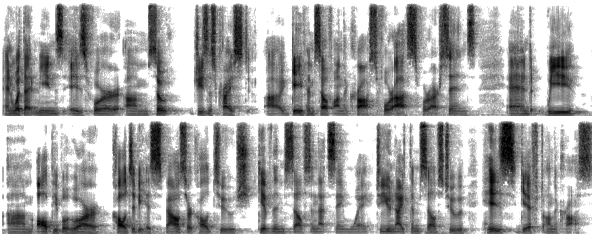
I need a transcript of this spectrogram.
And what that means is for, um, so Jesus Christ uh, gave himself on the cross for us, for our sins. And we, um, all people who are called to be his spouse, are called to give themselves in that same way, to unite themselves to his gift on the cross.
